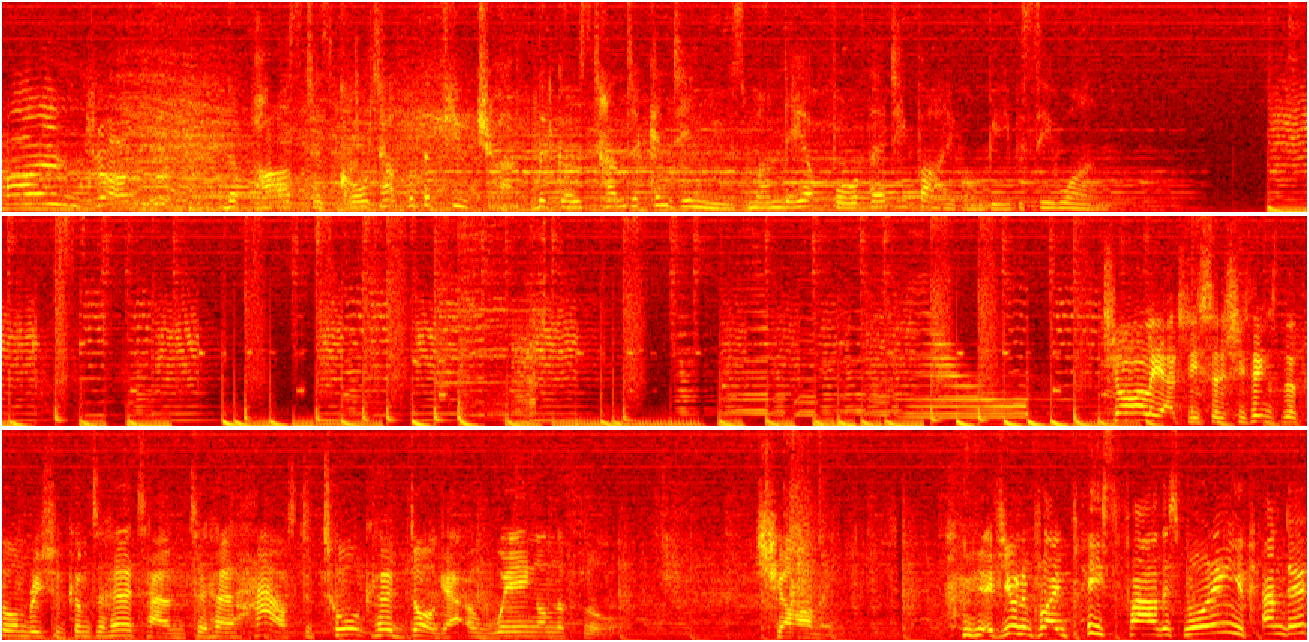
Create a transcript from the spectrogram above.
time travelers. The past has caught up with the future. The Ghost Hunter continues Monday at 4.35 on BBC One. Charlie actually says she thinks the Thornbury should come to her town, to her house, to talk her dog out of weighing on the floor. Charming. if you want to play Peace Power this morning, you can do.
